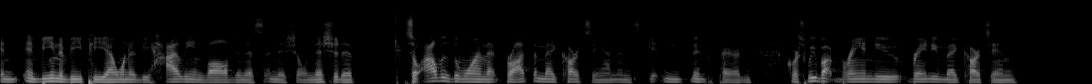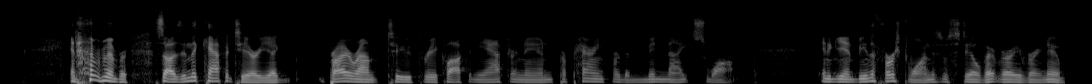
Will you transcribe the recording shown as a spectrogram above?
And, and being a VP, I wanted to be highly involved in this initial initiative. So I was the one that brought the med carts in and it's getting them prepared. And of course, we bought brand new brand new med carts in. And I remember, so I was in the cafeteria, probably around two, three o'clock in the afternoon, preparing for the midnight swap. And again, being the first one, this was still very, very, very new.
